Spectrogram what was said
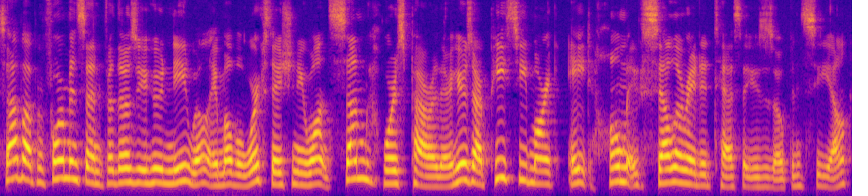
So how about performance then? For those of you who need, well, a mobile workstation, you want some horsepower there. Here's our PC Mark 8 home accelerated test that uses OpenCL.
